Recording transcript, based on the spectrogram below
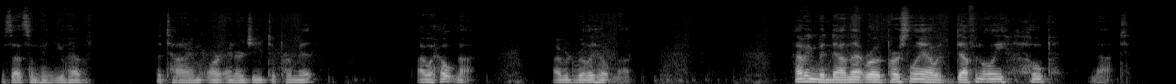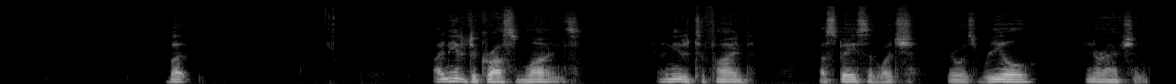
Is that something you have the time or energy to permit? I would hope not. I would really hope not. Having been down that road personally, I would definitely hope not. But I needed to cross some lines. I needed to find a space in which there was real interaction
